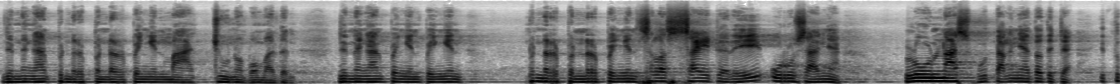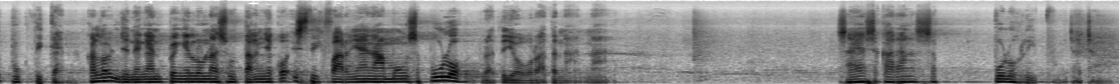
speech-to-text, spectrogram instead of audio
Jenengan bener-bener pengen maju nopo mboten. Jenengan pengen-pengen bener-bener pengen selesai dari urusannya. Lunas hutangnya atau tidak itu buktikan. Kalau jenengan pengen lunas hutangnya kok istighfarnya namung 10 berarti ya ora tenana. Saya sekarang 10 ribu cocok.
